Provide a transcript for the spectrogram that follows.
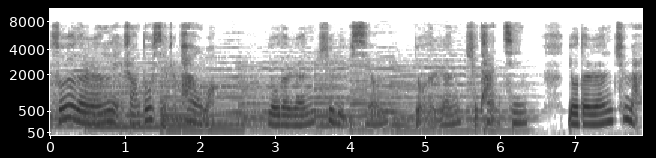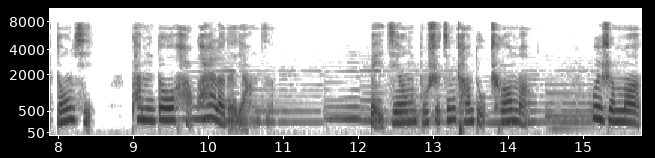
所有的人脸上都写着盼望。有的人去旅行，有的人去探亲，有的人去买东西，他们都好快乐的样子。北京不是经常堵车吗？为什么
